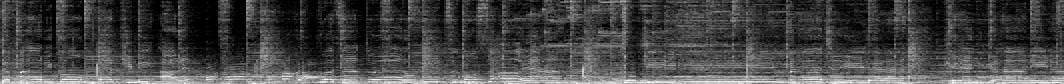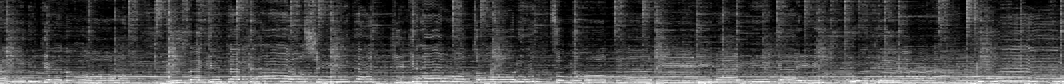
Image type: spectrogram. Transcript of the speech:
黙り込んだ君あれ。わざとやろいつもそうや。ん時にマジふざけた顔して機嫌を取るその度に毎回分かってる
